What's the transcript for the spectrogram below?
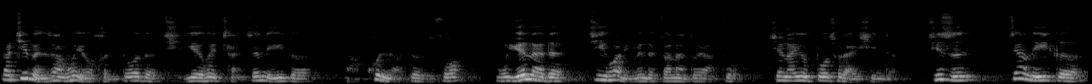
那基本上会有很多的企业会产生的一个。困扰就是说，我原来的计划里面的专案都要做，现在又多出来新的。其实这样的一个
